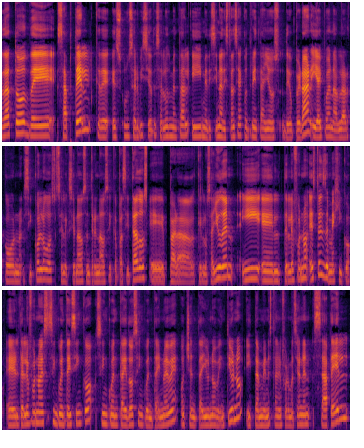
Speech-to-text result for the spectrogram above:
dato de Saptel, que es un servicio de salud mental y medicina a distancia con 30 años de operar y ahí pueden hablar con psicólogos seleccionados, entrenados y capacitados eh, para que los ayuden. Y el teléfono, este es de México, el teléfono es 55 52 59 81 21 y también está la información en saptel.org.mx.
